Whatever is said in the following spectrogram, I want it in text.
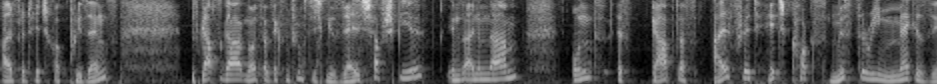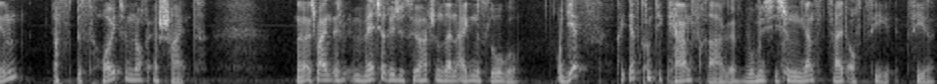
Alfred Hitchcock Presents. Es gab sogar 1956 ein Gesellschaftsspiel in seinem Namen und es gab das Alfred Hitchcocks Mystery Magazine, was bis heute noch erscheint. Ne, ich meine, welcher Regisseur hat schon sein eigenes Logo? Und jetzt, jetzt kommt die Kernfrage, womit ich dich schon die ganze Zeit aufziehe. ziehe.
